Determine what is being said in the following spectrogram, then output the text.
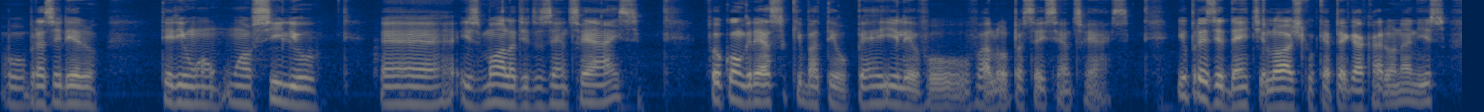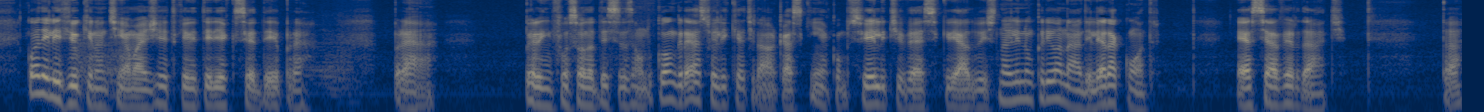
o brasileiro teria um, um auxílio é, esmola de 200 reais. Foi o Congresso que bateu o pé e elevou o valor para 600 reais. E o presidente, lógico, quer pegar carona nisso. Quando ele viu que não tinha mais jeito, que ele teria que ceder para em função da decisão do Congresso, ele quer tirar uma casquinha como se ele tivesse criado isso. Não, ele não criou nada, ele era contra. Essa é a verdade. Tá?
